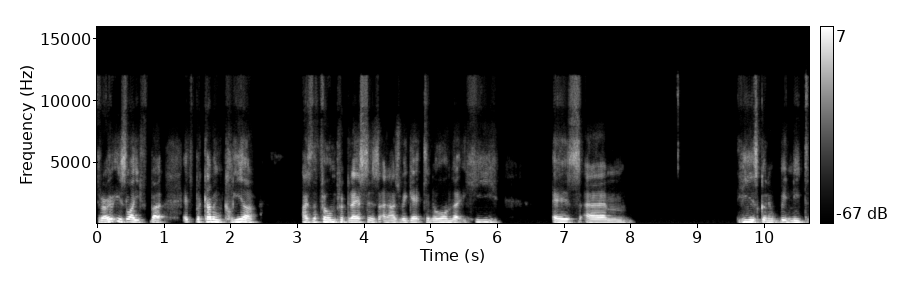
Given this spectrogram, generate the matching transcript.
throughout his life but it's becoming clear as the film progresses and as we get to know him that he is um he is going to be need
